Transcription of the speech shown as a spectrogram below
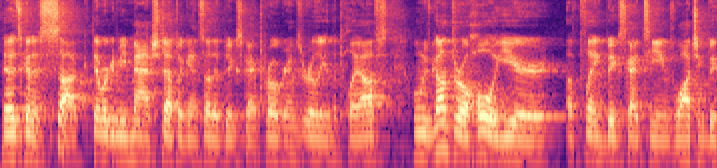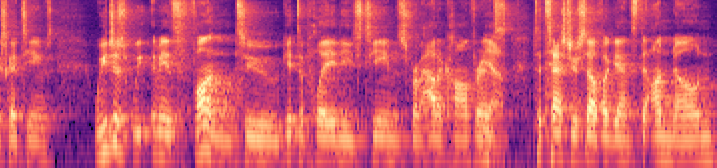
then it's going to suck that we're going to be matched up against other Big Sky programs early in the playoffs. When we've gone through a whole year of playing Big Sky teams, watching Big Sky teams, we just, we, I mean, it's fun to get to play these teams from out of conference Yeah. to test yourself against the unknown.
